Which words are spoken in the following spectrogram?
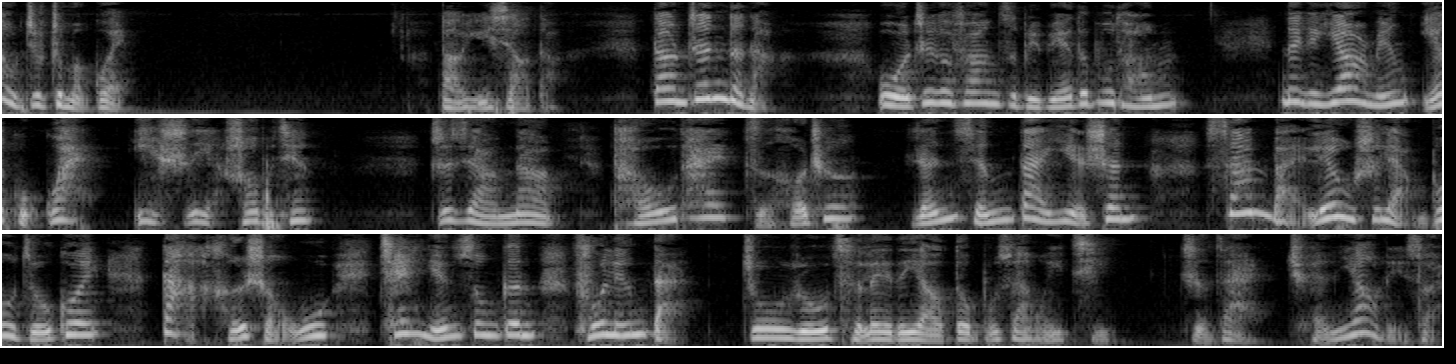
药就这么贵？”宝玉笑道：“当真的呢，我这个方子比别的不同，那个药名也古怪，一时也说不清，只讲那投胎紫河车。”人形带叶参，三百六十两不足归；大河首乌，千年松根，茯苓胆，诸如此类的药都不算为奇，只在全药里算。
